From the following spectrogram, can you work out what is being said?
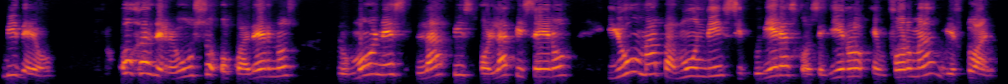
video. Hojas de reuso o cuadernos, plumones, lápiz o lapicero y un mapa mundi si pudieras conseguirlo en forma virtual.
